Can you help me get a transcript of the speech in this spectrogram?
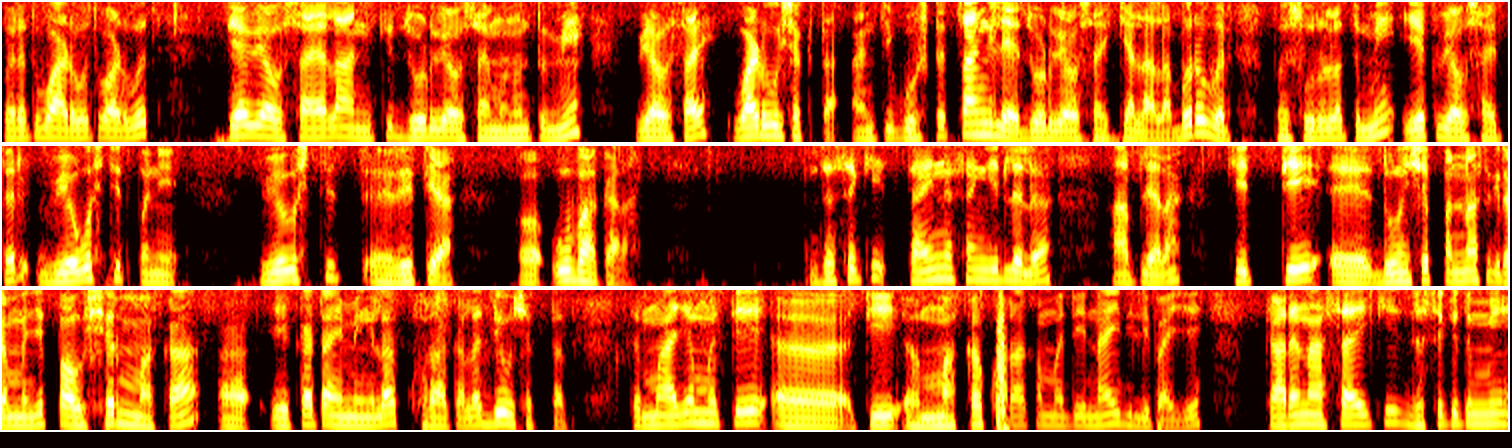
परत वाढवत वाढवत त्या व्यवसायाला आणखी जोड व्यवसाय म्हणून तुम्ही व्यवसाय वाढवू शकता. आणि ती गोष्ट चांगली आहे जोड व्यवसाय केलाला बरोबर. पण सुरूला तुम्ही एक व्यवसाय तर व्यवस्थितपणे व्यवस्थितरित्या उभा करा. जसं की ताईनं सांगितलेलं आपल्याला की ते दोनशे पन्नास ग्रॅम म्हणजे पावशर मका एका टायमिंगला खुराकाला देऊ शकतात. तर माझ्या मते ती मका खुराकामध्ये नाही दिली पाहिजे. कारण असं आहे की जसं की तुम्ही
